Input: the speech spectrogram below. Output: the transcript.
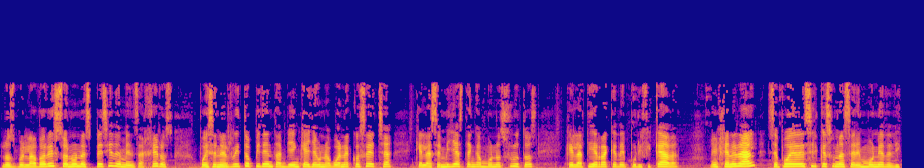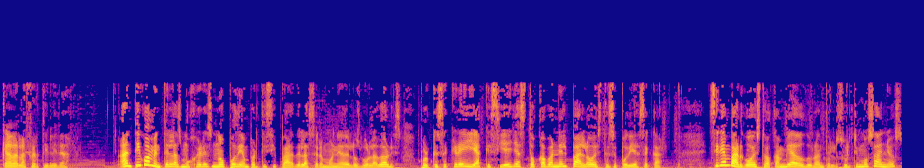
los voladores son una especie de mensajeros, pues en el rito piden también que haya una buena cosecha, que las semillas tengan buenos frutos, que la tierra quede purificada. En general, se puede decir que es una ceremonia dedicada a la fertilidad. Antiguamente las mujeres no podían participar de la ceremonia de los voladores, porque se creía que si ellas tocaban el palo, este se podía secar. Sin embargo, esto ha cambiado durante los últimos años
